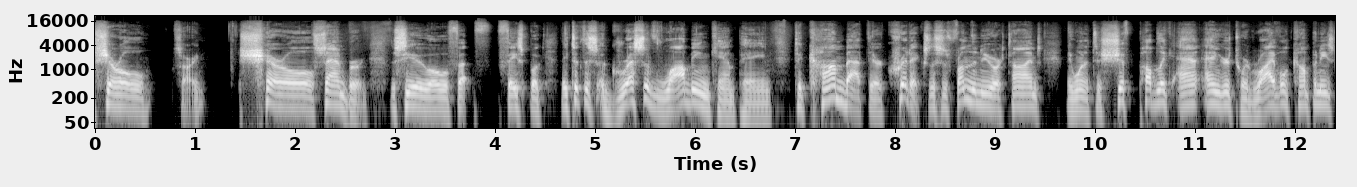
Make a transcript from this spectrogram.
Sheryl, sorry, Sheryl Sandberg, the CEO of Facebook, they took this aggressive lobbying campaign to combat their critics. This is from the New York Times. They wanted to shift public a- anger toward rival companies,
